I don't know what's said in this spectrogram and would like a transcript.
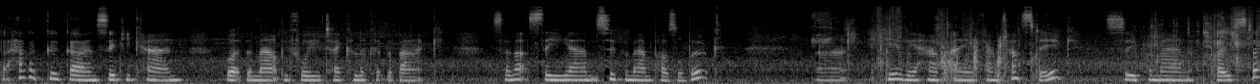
But have a good go and see if you can work them out before you take a look at the back. So that's the um, Superman puzzle book. Uh, here we have a fantastic Superman poster.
